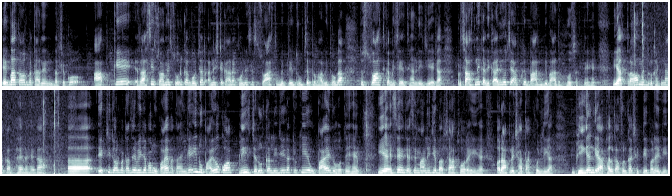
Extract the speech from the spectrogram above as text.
एक बात और बता दें दर्शकों आपके राशि स्वामी सूर्य का गोचर अनिष्टकारक होने से स्वास्थ्य विपरीत रूप से प्रभावित होगा तो स्वास्थ्य का विशेष ध्यान दीजिएगा। प्रशासनिक अधिकारियों से आपके बाद विवाद हो सकते हैं। यात्राओं में दुर्घटना का भय रहेगा। एक चीज़ और बता दें, अभी जब हम उपाय बताएँगे, इन उपायों को आप प्लीज़ ज़रूर कर लीजिएगा, क्योंकि ये उपाय जो होते हैं, ये ऐसे हैं जैसे मान लीजिए बरसात हो रही है और आपने छाता खोल लिया, भीगेंगे आप हल्का फुल्का छिट्टी पड़ेगी,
